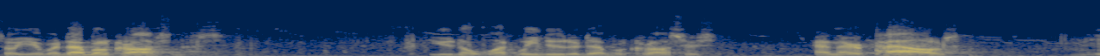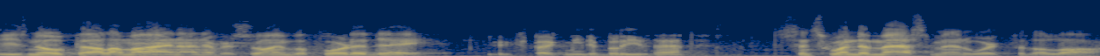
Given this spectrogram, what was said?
So you were double-crossing us. You know what we do to double-crossers. And they're pals. He's no pal of mine. I never saw him before today. You expect me to believe that? Since when do masked men work for the law?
